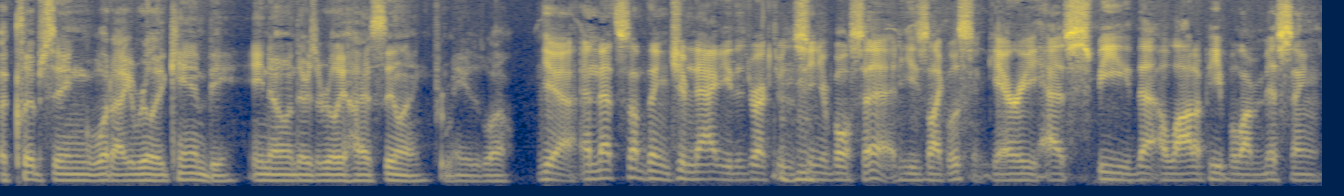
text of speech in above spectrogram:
eclipsing what I really can be, you know. And there's a really high ceiling for me as well. Yeah, and that's something Jim Nagy, the director of the Senior Bowl, said. He's like, "Listen, Gary has speed that a lot of people are missing."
